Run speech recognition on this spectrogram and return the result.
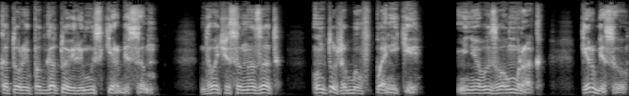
который подготовили мы с Кербисом. Два часа назад он тоже был в панике. Меня вызвал мрак. Кербису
